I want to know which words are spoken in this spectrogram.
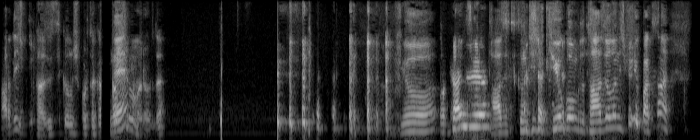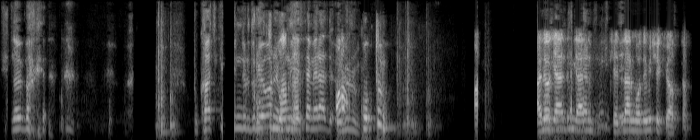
Kardeş Taze sıkılmış portakal Ne? suyu mu var orada? Yo. Okancı. Taze sıkıntı hiçbir şey yok oğlum burada. Taze olan hiçbir şey yok. Baksana. Şuna bir bak. Bu kaç gündür duruyor var ya. Lan Bunu ben- yesem herhalde Ah, ölürüm. koptum. Alo geldim geldim. Kediler modemi çekiyor alttan.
